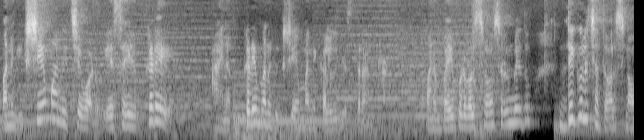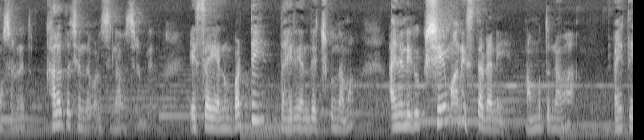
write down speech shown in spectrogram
మనకి క్షేమాన్ని ఇచ్చేవాడు. ఏసై ఒక్కడే. ఆయన ఒక్కడే మనకి క్షేమాన్ని కలుగజేస్తారంటాడు. మనం భయపడవలసిన అవసరం లేదు. దిగులు చెందవలసిన అవసరం లేదు. కలత చెందవలసిన అవసరం లేదు. ఏసఐను బట్టి ధైర్యం తెచ్చుకుందామా? ఆయన నీకు క్షేమాన్ని ఇస్తాడని నమ్ముతున్నావా? అయితే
